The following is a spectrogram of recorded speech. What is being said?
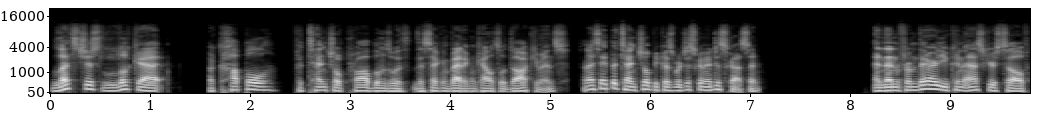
let's just look at a couple potential problems with the Second Vatican Council documents. And I say potential because we're just going to discuss it. And then from there, you can ask yourself,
